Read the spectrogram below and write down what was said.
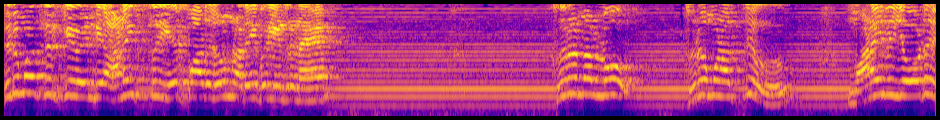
திருமணத்திற்கு வேண்டிய அனைத்து ஏற்பாடுகளும் நடைபெறுகின்றன. திருநல்லூர் திருமணத்தில் மனைவியோடு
